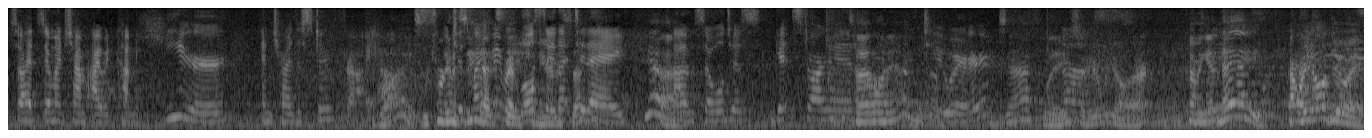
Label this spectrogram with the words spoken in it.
So I had so much time, I would come here and try the stir fry out, Right, which we're gonna is see my that favorite. We'll say that today. Yeah. Um, so we'll just get started head on in. yeah. tour. Exactly. so here we are, coming in. Hey, how are y'all doing?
